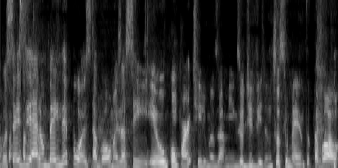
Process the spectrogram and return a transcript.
vocês vieram bem depois, tá bom? Mas assim, eu compartilho meus amigos, eu divido, não sou ciumento, tá bom?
